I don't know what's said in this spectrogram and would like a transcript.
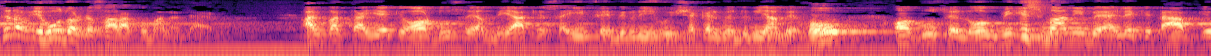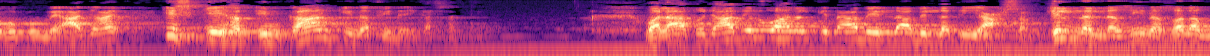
صرف یہود اور نصارہ کو مانا جائے گا۔ البتہ یہ کہ اور دوسرے انبیاء کے صحیفے بگڑی ہوئی شکل میں دنیا میں ہوں اور دوسرے لوگ بھی اس معنی میں اہل کتاب کے حکم میں آ جائیں، اس کے ہم امکان کی نفی نہیں کر سکتے۔ ولا تو جادل کتاب اللہ بلتی آسم الزین غلم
